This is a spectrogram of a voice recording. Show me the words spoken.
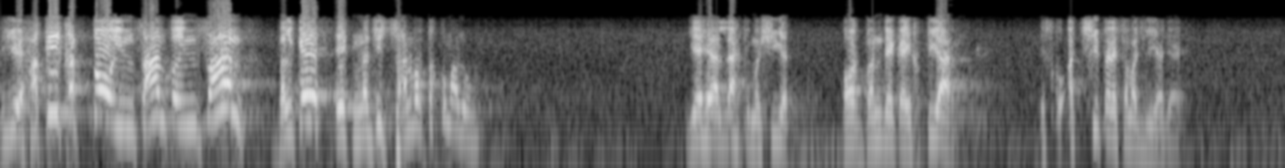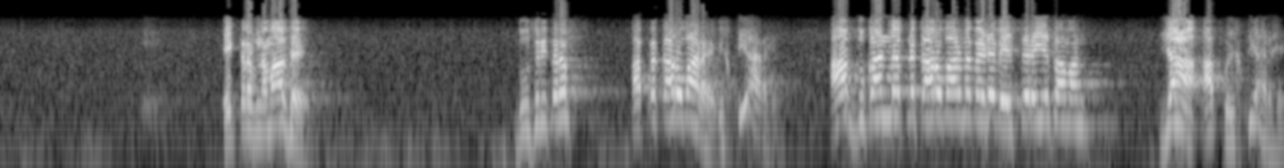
یہ حقیقت تو انسان تو انسان، بلکہ ایک نجیس جانور تک کو معلوم یہ ہے اللہ کی مشیت اور بندے کا اختیار۔ اس کو اچھی طرح سمجھ لیا جائے۔ ایک طرف نماز ہے، دوسری طرف آپ کا کاروبار ہے، اختیار ہے۔ آپ دکان میں اپنے کاروبار میں بیٹھے بیچتے رہیے سامان۔ یا آپ کو اختیار ہے،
